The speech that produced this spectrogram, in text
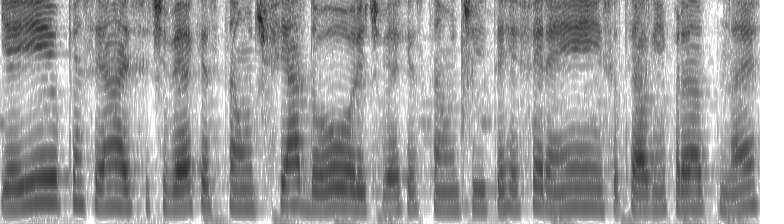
E aí eu pensei, ah, se tiver questão de fiador, e tiver questão de ter referência, ter alguém para, né,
